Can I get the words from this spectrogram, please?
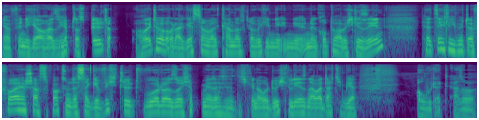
Ja, finde ich auch. Also ich habe das Bild heute oder gestern, weil kam das, glaube ich, in, die, in, die, in der Gruppe, habe ich gesehen. Tatsächlich mit der Vorherrschaftsbox und dass da gewichtelt wurde oder so. Ich habe mir das jetzt nicht genau durchgelesen, aber dachte ich mir, oh, das, also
